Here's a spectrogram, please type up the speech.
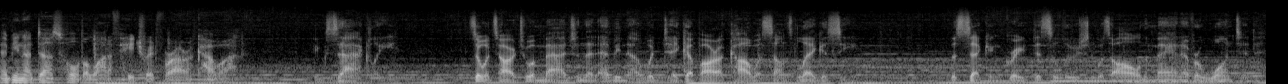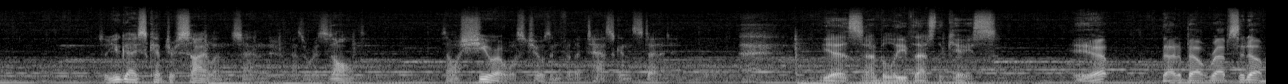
Ebina does hold a lot of hatred for Arakawa. Exactly. So it's hard to imagine that Ebina would take up Arakawa-san's legacy. The second great dissolution was all the man ever wanted. So you guys kept your silence, and as a result, Sawashiro was chosen for the task instead. Yes, I believe that's the case. Yep, that about wraps it up.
